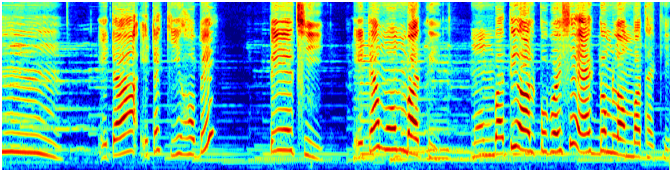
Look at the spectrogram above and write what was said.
হুম এটা এটা কি হবে? পেয়েছি। এটা মোমবাতি। মোমবাতি অল্প বয়সে একদম লম্বা থাকে।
